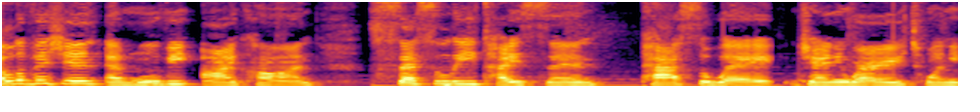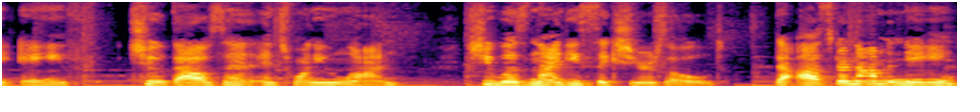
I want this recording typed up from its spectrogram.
Television and movie icon Cicely Tyson passed away January 28th, 2021. She was 96 years old. The Oscar nominee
